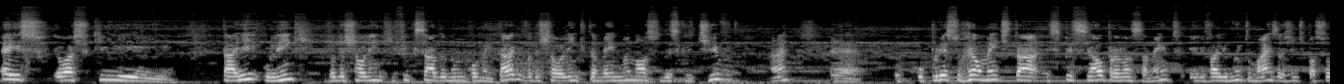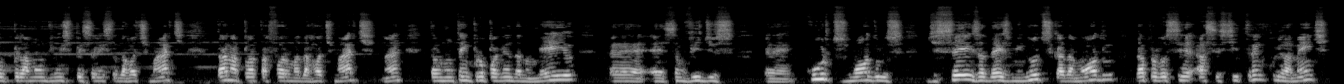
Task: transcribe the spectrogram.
é isso. Eu acho que Tá aí o link, vou deixar o link fixado num comentário, vou deixar o link também no nosso descritivo. Né? É, o, preço realmente está especial para lançamento, ele vale muito mais. A gente passou pela mão de um especialista da Hotmart, está na plataforma da Hotmart, né? então não tem propaganda no meio, é, é, são vídeos é, curtos, módulos de 6 a 10 minutos cada módulo, dá para você assistir tranquilamente.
